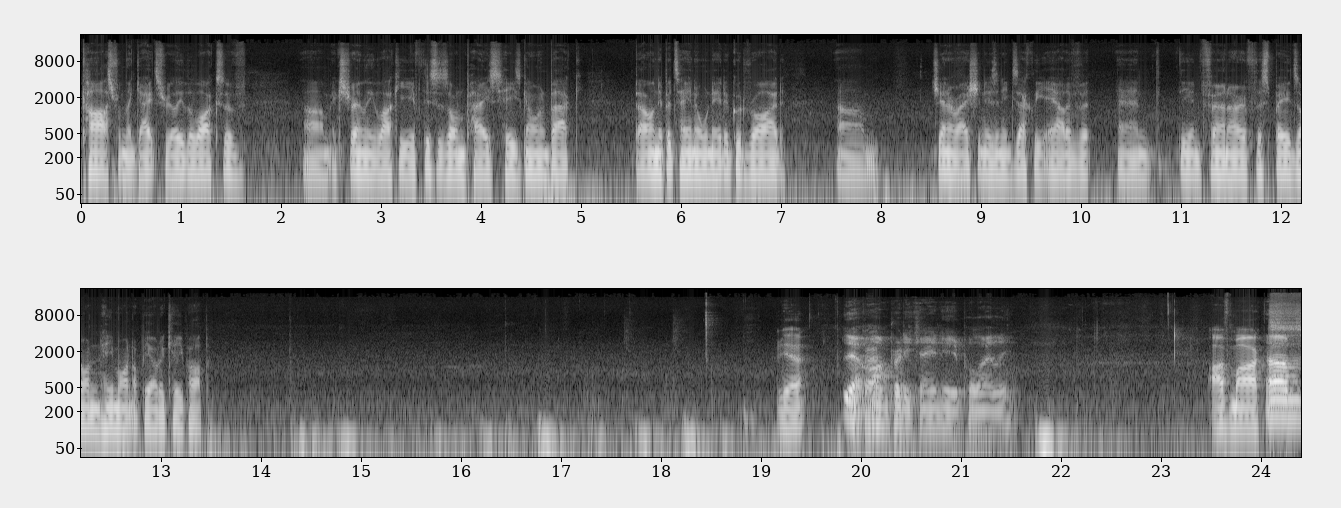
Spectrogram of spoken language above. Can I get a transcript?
cast from the gates, really. The likes of um, Extremely Lucky. If this is on pace, he's going back. Bella Nipotina will need a good ride. Um, Generation isn't exactly out of it. And the Inferno, if the speed's on, he might not be able to keep up. Yeah, Yeah, Okay. I'm pretty keen here, Paulele. I've marked Um,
